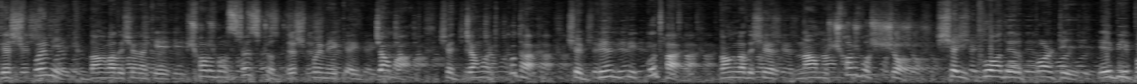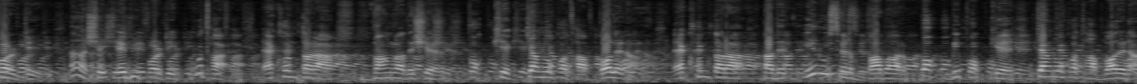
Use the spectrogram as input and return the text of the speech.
দেশপ্রেমিক, বাংলাদেশে নাকি সর্বশ্রেষ্ঠ দেশপ্রেমিক এই জামাত? সে জামাত কোথায়? সে বিএনপি কোথায়? বাংলাদেশের নাম সর্বস্ব, সেই ফুয়াদের পার্টি এবি পার্টি হ্যাঁ সেই এবি পার্টি কোথায়? এখন তারা বাংলাদেশের পক্ষে কেন কথা বলে না? এখন তারা তাদের ইনুসের বাবার পক- বিপক্ষে কেন কথা বলে না?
